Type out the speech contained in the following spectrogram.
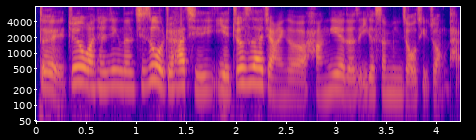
对，就是完全竞争。其实我觉得他其实也就是在讲一个行业的一个生命周期状态。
